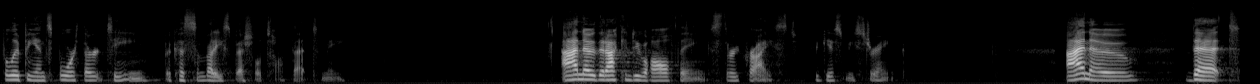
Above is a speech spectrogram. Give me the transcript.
Philippians 4:13 because somebody special taught that to me. I know that I can do all things through Christ who gives me strength. I know that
